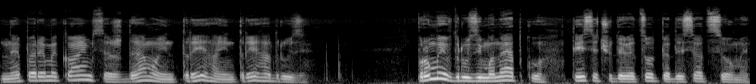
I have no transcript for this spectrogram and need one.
Не перемикаємося, ждемо. Інтрига, інтрига, друзі. Промив, друзі, монетку 1957.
